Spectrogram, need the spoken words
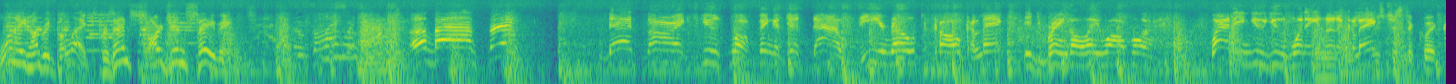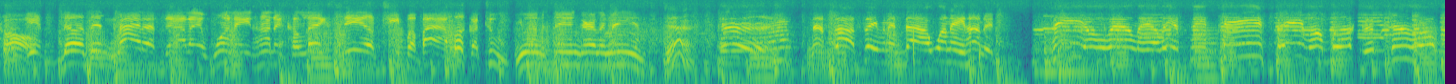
1-800-COLLECT presents Sergeant Savings. About thing? That's our excuse for a finger just dial zero to call collect. Did you bring all AWOL, boy? Why didn't you use 1-800-COLLECT? It's just a quick call. It doesn't matter, Dolly. 1-800-COLLECT still cheaper by a buck or two. You understand, girly man? Yeah. Good. Now start saving and dial 1-800. C-O-L-L-E-C-T. Save a buck or two.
